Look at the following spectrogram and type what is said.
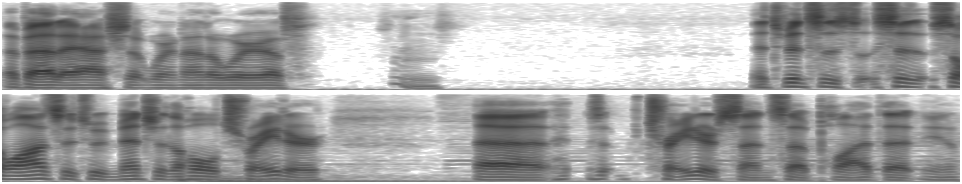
about Ash that we're not aware of? Hmm. It's been so, long since we mentioned the whole traitor, uh, traitor son subplot that you know.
